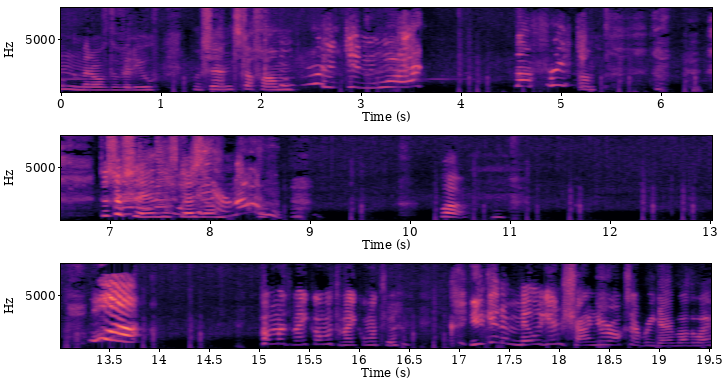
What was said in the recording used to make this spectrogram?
in the middle of the video, I'm saying stuff. Um, Freaking what? The freaking um, just for saying this, guys. Um, no! what? Come with me, come with me, come with me. You get a million shiny rocks every day, by the way.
